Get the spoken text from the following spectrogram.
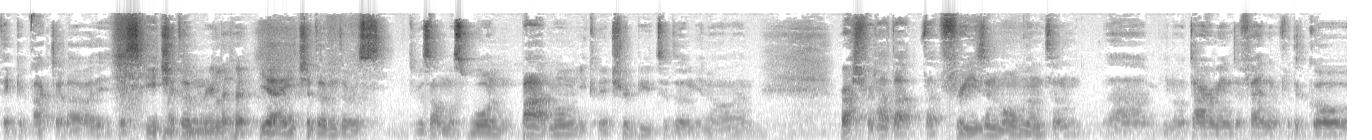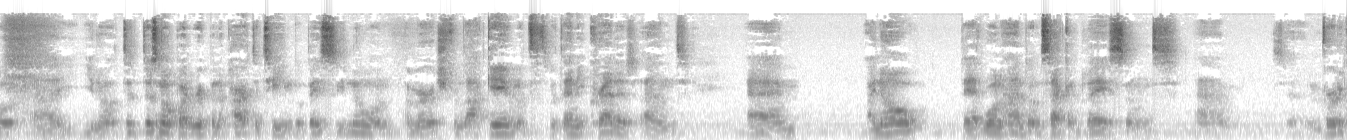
thinking back to it now, just each of them relive it. yeah, each of them there was there was almost one bad moment you can attribute to them. You know, um, Rashford had that that freezing moment, and um, you know Darmian defending for the goal. Uh, you know, th- there's no point ripping apart the team, but basically no one emerged from that game with with any credit. And um, I know they had one hand on second place, and um, it's a inverted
